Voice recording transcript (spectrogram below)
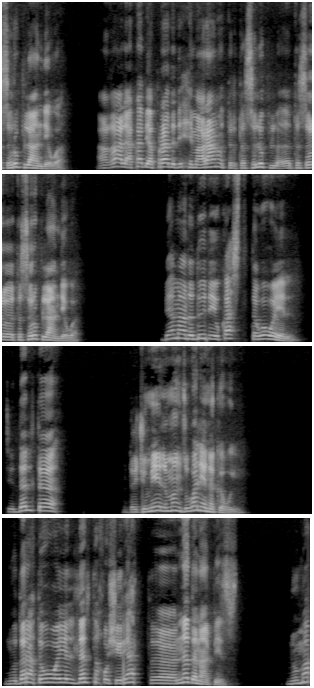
تصرف لاندې وه هغه علاقه بیا پرا د دې حمارانو تر تصرف تصرف لاندې وه بیا ما د دوی د یو کس ته وویل چې دلته د جمعې لمونځ ولې نه کوئ نو ده راته وویل دلته خو شریعت نه ده نافذ نو ما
